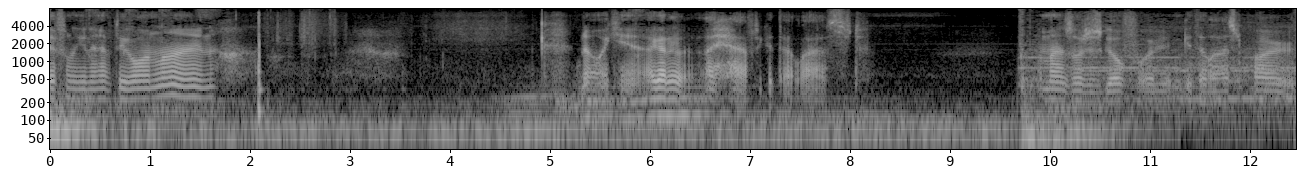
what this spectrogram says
Definitely gonna have to go online. No, I can't. I gotta. I have to get that last. I might as well just go for it and get the last part.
